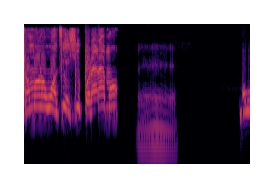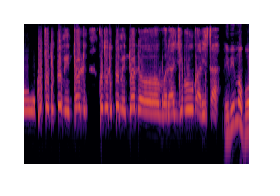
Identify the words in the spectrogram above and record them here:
dán mọ́rán wọn ò tiẹ̀ ṣe pọ̀ rárá mọ́. Eh, kó tó di pé mi dọ́dọ̀ kó tó di pé mi dọ́dọ̀ bọ̀dá jíbó barista. èmi mọ̀ pé ó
